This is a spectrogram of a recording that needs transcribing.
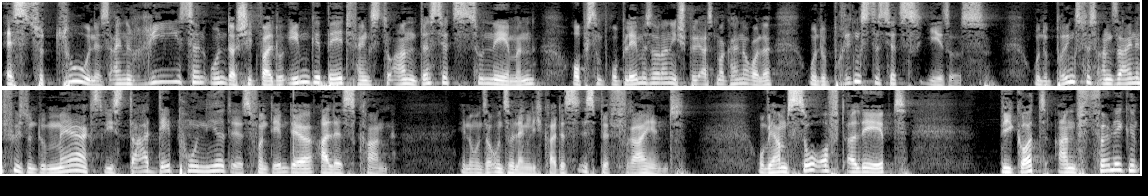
es zu tun, ist ein riesen Unterschied, weil du im Gebet fängst du an, das jetzt zu nehmen, ob es ein Problem ist oder nicht, spielt erstmal keine Rolle. Und du bringst es jetzt Jesus. Und du bringst es an seine Füße und du merkst, wie es da deponiert ist, von dem, der alles kann. In unserer Unzulänglichkeit. Es ist befreiend. Und wir haben so oft erlebt, wie Gott an völligen,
